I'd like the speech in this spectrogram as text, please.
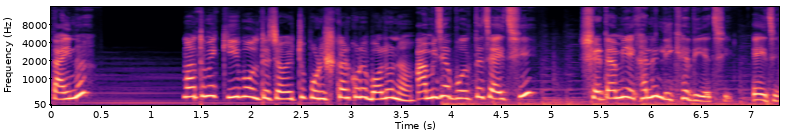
তাই না? মা তুমি কি বলতে চাও একটু পরিষ্কার করে বলো না। আমি যা বলতে চাইছি সেটা আমি এখানে লিখে দিয়েছি। এই যে।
